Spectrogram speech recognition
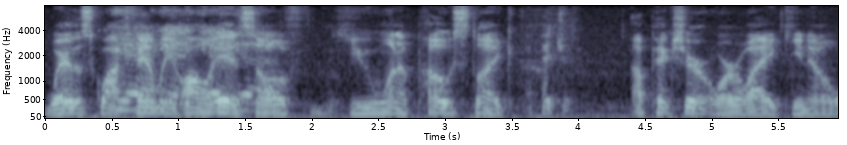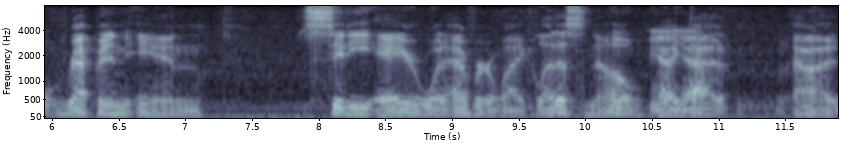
where the Squatch Yeah, family yeah, all yeah, is. yeah. So if you want to post like A picture. a picture or like you know repping in city A or whatever, like let us know. Yeah, like yeah. that. Uh,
